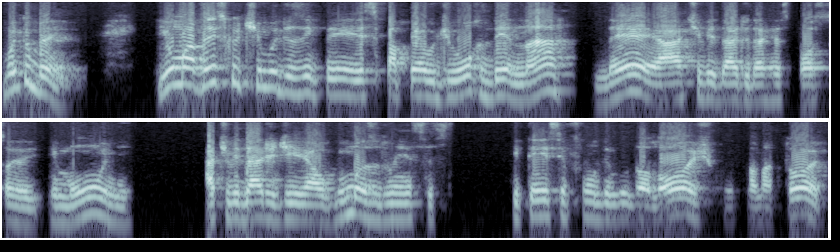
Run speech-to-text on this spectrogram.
Muito bem. E uma vez que o timo desempenha esse papel de ordenar né, a atividade da resposta imune, atividade de algumas doenças que tem esse fundo imunológico, inflamatório,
